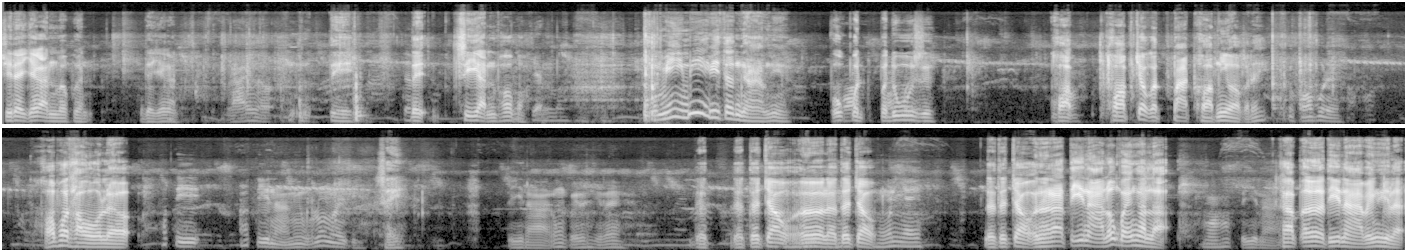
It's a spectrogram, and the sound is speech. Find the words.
สิได้จักอันบ่เพื่อนได้จักอันหลายแล้วเตได้สี่อันพอบ่เขียนบ่บ่มีมีมีแต่น้ำนี่โอ้ปะปะดูซิขอบขอบเจ้าก็ปาดขอบนี่ออกก็ได้ขอผู้ใด ขอพอเท่าแล้วเขาตีเขาตีหนานี่ลงเลยดิใส่ตีหนาลงไปสิได้เดี๋ยวเดี๋ยวแต่เจ้าเออแล้วแต่เจ้ามันไงเดี๋ยวแต่เจ้านาราตีหนาลงไปงั้นล่ะมอเขาตีหนาครับเออตีหนาไปจังซี่แหละ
